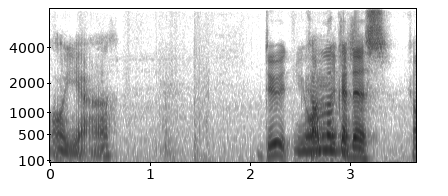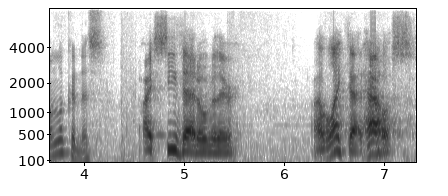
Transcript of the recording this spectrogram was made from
Oh yeah, Dude, You come want me to look at just- this. Come look at this. I see that over there. I like that house.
